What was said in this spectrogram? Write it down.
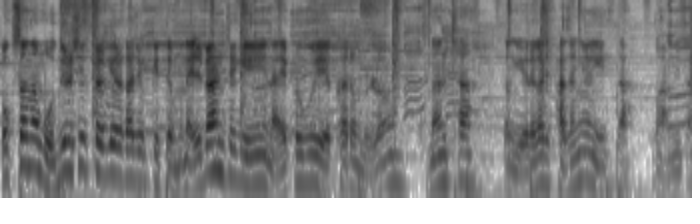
복선은 모듈식 설계를 가지고 있기 때문에 일반적인 IFV 역할은 물론 군안차 등 여러 가지 파상형이 있다고 합니다.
